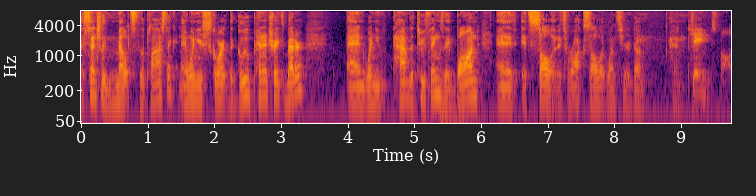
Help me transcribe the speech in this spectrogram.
essentially melts the plastic, and when you score it, the glue penetrates better. And when you have the two things, they bond, and it, it's solid. It's rock solid once you're done. And James Bond.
